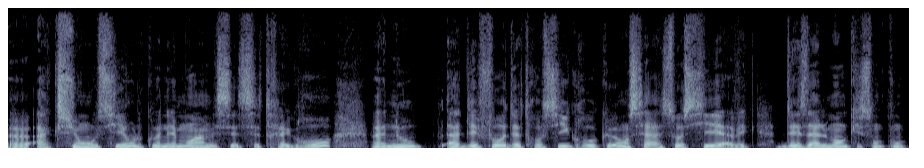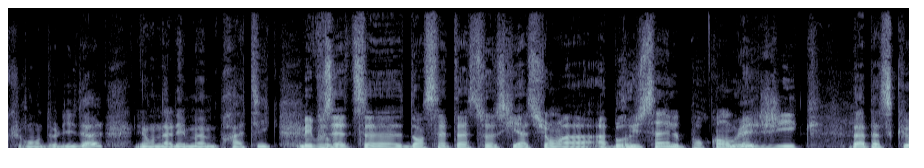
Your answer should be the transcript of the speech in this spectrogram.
euh, Action aussi, on le connaît moins, mais c'est très gros. Ben, nous, à défaut d'être aussi gros qu'eux, on s'est associé avec des Allemands qui sont concurrents de Lidl, et on a les mêmes pratiques. Mais vous êtes euh, dans cette association à, à Bruxelles. Pourquoi en Oui. Belgique? Ben, parce que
